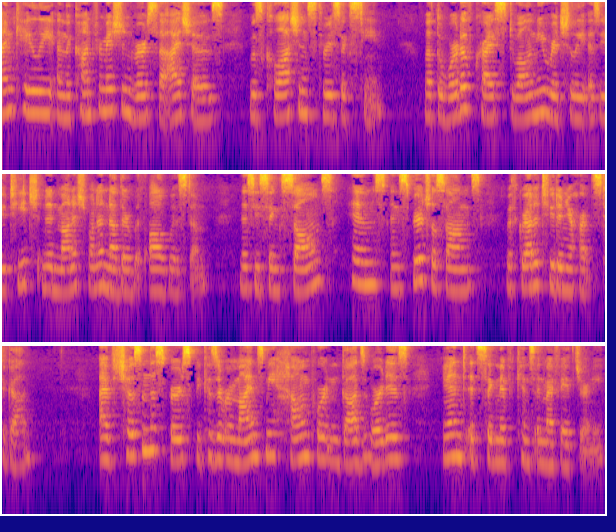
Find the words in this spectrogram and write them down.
I'm Kaylee and the confirmation verse that I chose was Colossians 3:16. Let the word of Christ dwell in you richly as you teach and admonish one another with all wisdom, and as you sing psalms, hymns, and spiritual songs with gratitude in your hearts to God. I've chosen this verse because it reminds me how important God's word is and its significance in my faith journey.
